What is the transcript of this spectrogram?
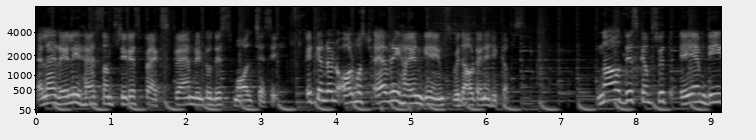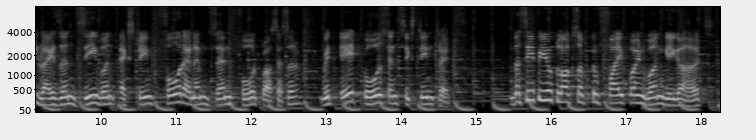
Li really has some serious specs crammed into this small chassis. It can run almost every high-end games without any hiccups. Now this comes with AMD Ryzen Z1 Extreme 4nm Zen 4 processor with 8 cores and 16 threads. The CPU clocks up to 5.1 GHz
